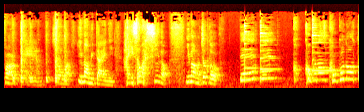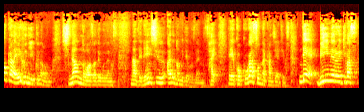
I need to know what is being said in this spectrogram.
パン14そう今みたいにはい忙しいの今もちょっとででこここの、ここの音から F に行くのも至難の技でございます。なので練習あるのみでございます。はい。えー、ここがそんな感じでやっています。で、B メロ行きます。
